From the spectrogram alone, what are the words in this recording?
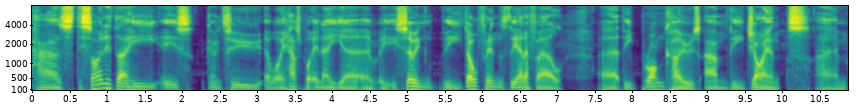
has decided that he is going to. Uh, well, he has put in a. Uh, he's suing the Dolphins, the NFL, uh, the Broncos, and the Giants. Um,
